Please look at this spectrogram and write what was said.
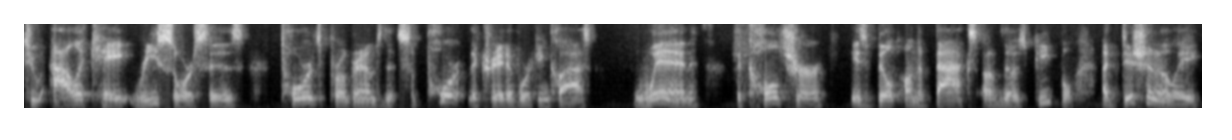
to allocate resources towards programs that support the creative working class when the culture is built on the backs of those people. Additionally,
